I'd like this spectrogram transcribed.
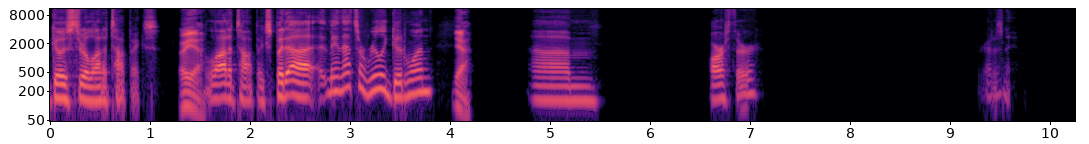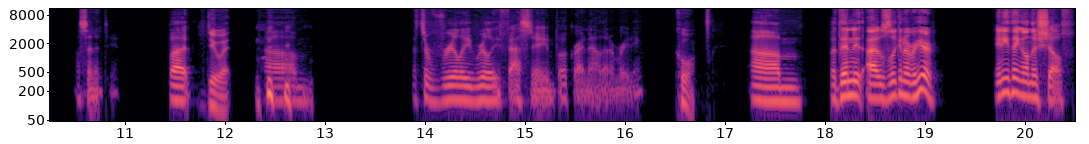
goes through a lot of topics, oh yeah, a lot of topics. But uh, man, that's a really good one. Yeah. Um, Arthur. Forgot his name. I'll send it to you. But do it. um, that's a really really fascinating book right now that I'm reading. Cool. Um, but then I was looking over here. Anything on the shelf?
